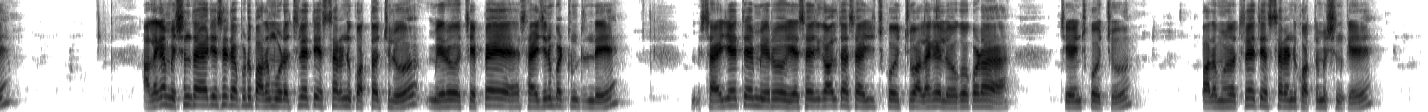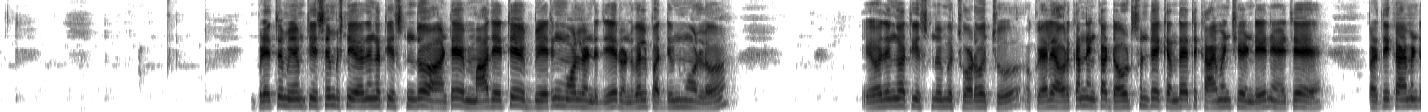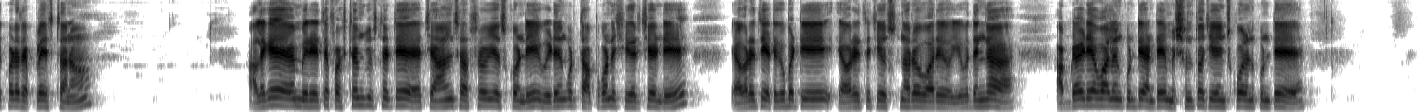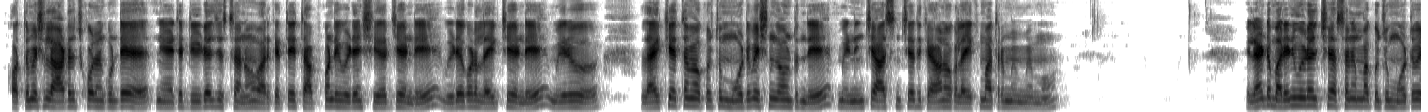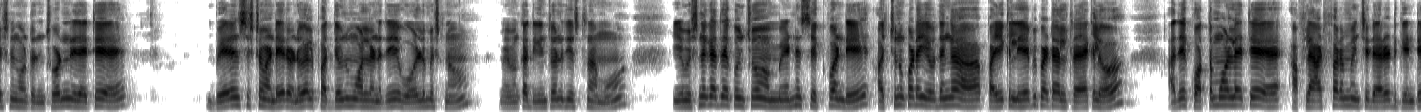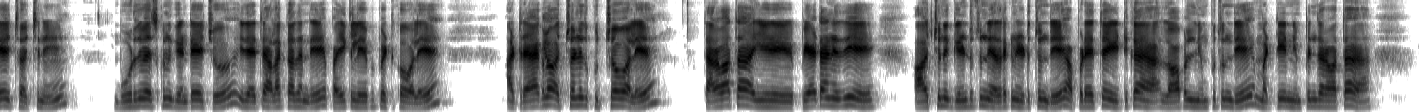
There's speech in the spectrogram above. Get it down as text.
అలాగే మిషన్ తయారు చేసేటప్పుడు పదమూడు అచ్చులు అయితే ఇస్తారండి కొత్త అచ్చులు. మీరు చెప్పే సైజుని బట్టి ఉంటుంది. సైజ్ అయితే మీరు ఏ సైజు కావాలితే ఆ సైజు ఇచ్చుకోవచ్చు. అలాగే లోగో కూడా చేయించుకోవచ్చు. పదమూడు అచ్చులు అయితే ఇస్తారండి కొత్త మిషన్కి. ఇప్పుడైతే మేము తీసే మిషన్ ఏ విధంగా తీస్తుందో అంటే మాదైతే బేరింగ్ మోడల్ అండి ఇది రెండు వేల పద్దెనిమిది మోడల్. ఏ విధంగా తీస్తుందో మీరు చూడవచ్చు. ఒకవేళ ఎవరికైనా ఇంకా డౌట్స్ ఉంటే కింద అయితే కామెంట్ చేయండి. నేనైతే ప్రతి కామెంట్ కూడా రిప్లై ఇస్తాను. అలాగే మీరైతే ఫస్ట్ టైం చూసినట్టే ఛానల్ సబ్స్క్రైబ్ చేసుకోండి. వీడియోని కూడా తప్పకుండా షేర్ చేయండి. ఎవరైతే ఇటుకబట్టి ఎవరైతే చేస్తున్నారో వారు ఈ విధంగా అప్డేట్ అవ్వాలనుకుంటే అంటే మిషన్తో చేయించుకోవాలనుకుంటే కొత్త మిషన్లు ఆర్డర్ ఇచ్చుకోవాలనుకుంటే నేనైతే డీటెయిల్స్ ఇస్తాను. వారికైతే తప్పకుండా ఈ వీడియోని షేర్ చేయండి. వీడియో కూడా లైక్ చేయండి. మీరు లైక్ చేస్తే మాకు కొంచెం మోటివేషన్గా ఉంటుంది. మీ నుంచి ఆశించేది కేవలం ఒక లైక్ మాత్రమే మేము. ఇలాంటి మరిన్ని వీడియోలు చేస్తానికి మాకు కొంచెం మోటివేషన్గా ఉంటుంది. చూడండి ఇదైతే బేరెన్స్ సిస్టమ్ అండి. రెండు వేల పద్దెనిమిది మోడల్ అనేది ఓల్డ్ మిషన్. మేము ఇంకా దీంతోనే తీస్తున్నాము. ఈ మిషన్కి అయితే కొంచెం మెయింటెనెన్స్ ఎక్కువ అండి అచ్చును కూడా ఈ విధంగా పైకి లేపి పెట్టాలి ట్రాక్లో. అదే కొత్త మోడల్ అయితే ఆ ప్లాట్ఫామ్ నుంచి డైరెక్ట్ గెంటే వచ్చినాయి బూడిద వేసుకుని గెంటేయచ్చు. ఇదైతే అలా కాదండి. పైకి లేపి పెట్టుకోవాలి. ఆ ట్రాక్లో అచ్చు అనేది కూర్చోవాలి. తర్వాత ఈ పీట అనేది ఆ అచ్చుని గెంటుతుంది ఎదరికి నెడుతుంది. అప్పుడైతే ఇటుక లోపల నింపుతుంది. మట్టి నింపిన తర్వాత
